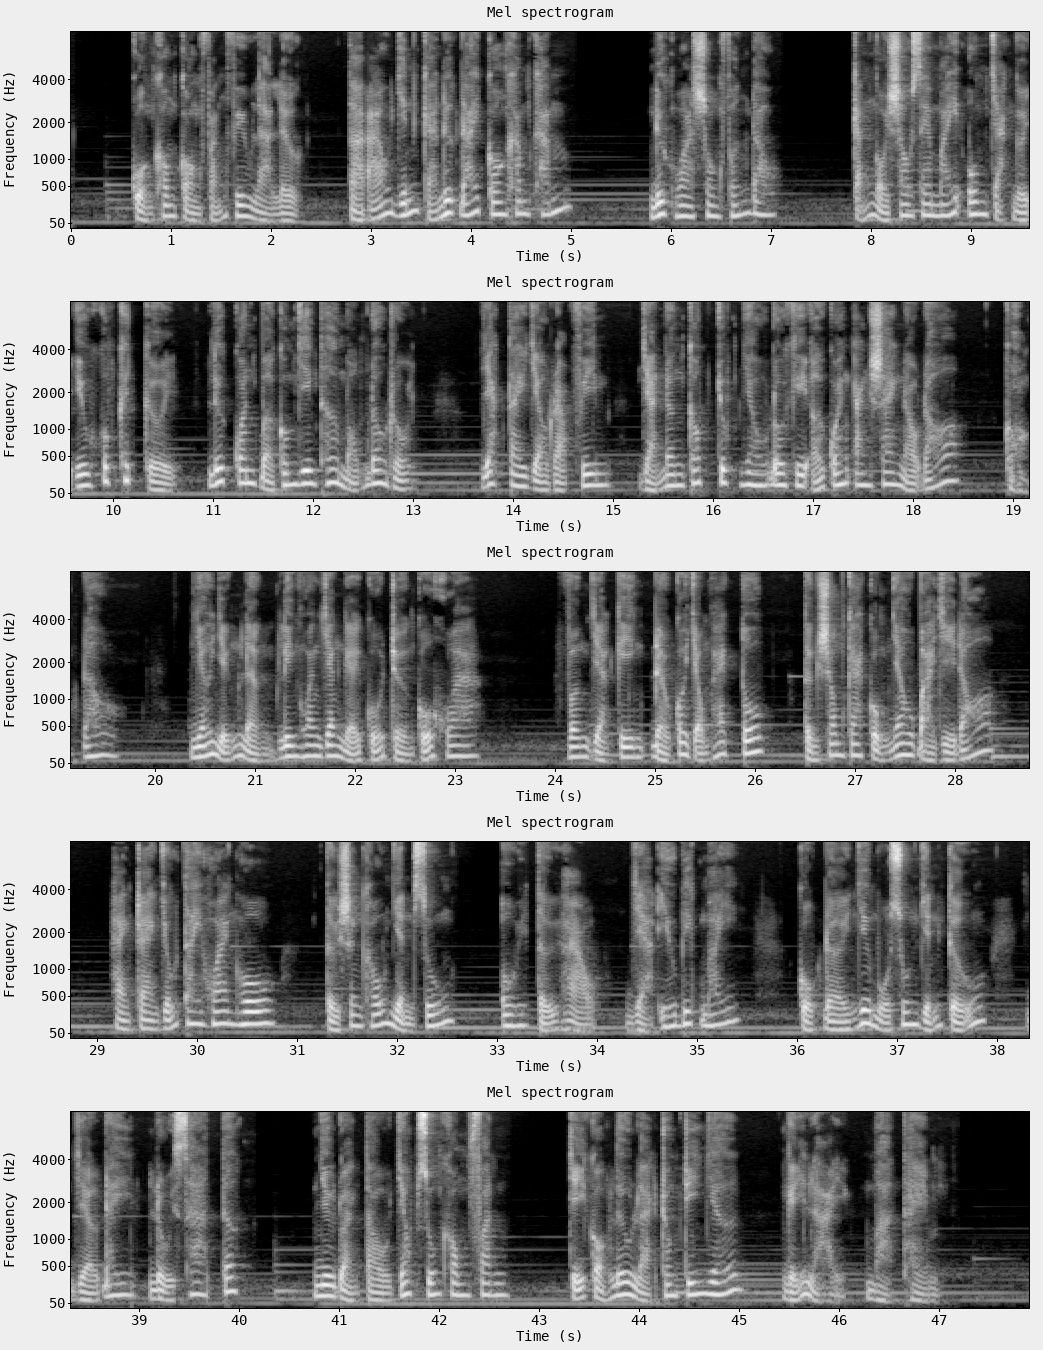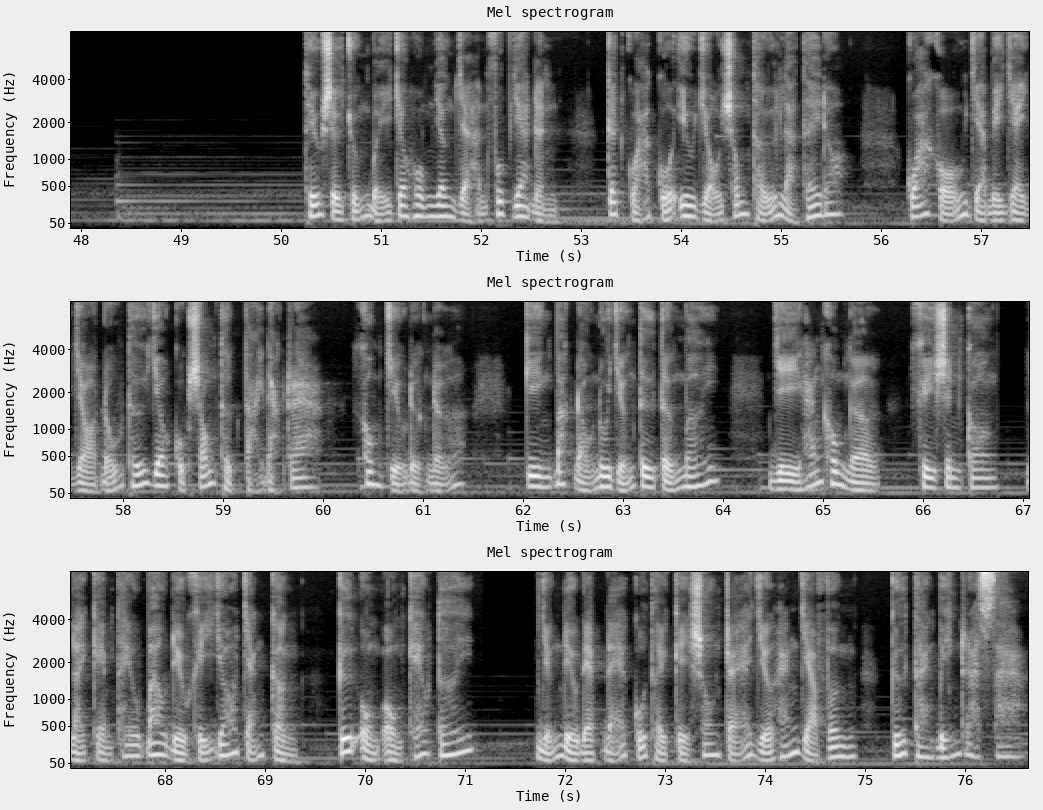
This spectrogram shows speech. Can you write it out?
Quần không còn phẳng phiu là lượt Tà áo dính cả nước đái con khăm khắm. Nước hoa son phấn đâu Cảnh ngồi sau xe máy ôm chặt người yêu khúc khích cười. Lướt quanh bờ công viên thơ mộng đâu rồi. Dắt tay vào rạp phim Và nâng cốc chúc nhau đôi khi ở quán ăn sang nào đó. Còn đâu? Nhớ những lần liên hoan văn nghệ của trường của khoa. Vân và Kiên đều có giọng hát tốt, Từng song ca cùng nhau bài gì đó. Hàng tràng vỗ tay hoan hô, Từ sân khấu nhìn xuống, Ôi tự hào và yêu biết mấy. Cuộc đời như mùa xuân vĩnh cửu, Giờ đây lùi xa tất. Như đoàn tàu dốc xuống không phanh, Chỉ còn lưu lạc trong trí nhớ, Nghĩ lại mà thèm. Thiếu sự chuẩn bị cho hôn nhân và hạnh phúc gia đình, kết quả của yêu dội sống thử là thế đó. Quá khổ và bị dày dò đủ thứ do cuộc sống thực tại đặt ra, không chịu được nữa. Kiên bắt đầu nuôi dưỡng tư tưởng mới, vì hắn không ngờ khi sinh con lại kèm theo bao điều khỉ gió chẳng cần cứ ồn ồn kéo tới. Những điều đẹp đẽ của thời kỳ son trẻ giữa hắn và vân cứ tan biến ra xa,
